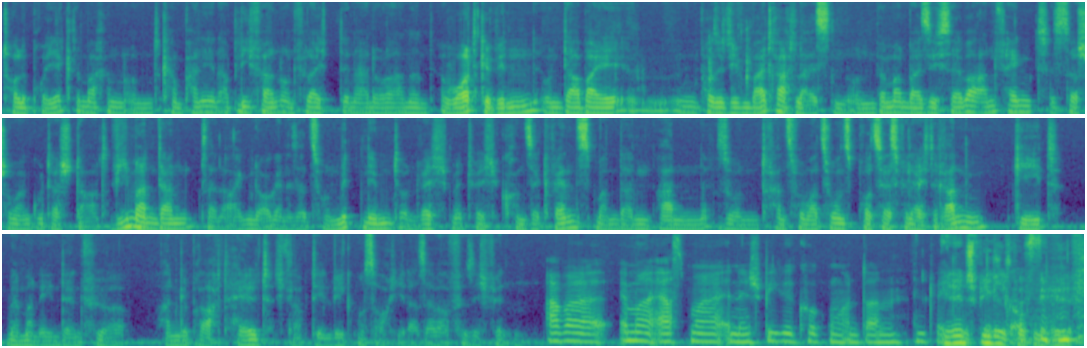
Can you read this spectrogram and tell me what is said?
tolle Projekte machen und Kampagnen abliefern und vielleicht den einen oder anderen Award gewinnen und dabei einen positiven Beitrag leisten. Und wenn man bei sich selber anfängt, ist das schon mal ein guter Start. Wie man dann seine eigene Organisation mitnimmt und welch, mit welcher Konsequenz man dann an so einen Transformationsprozess vielleicht rangeht, wenn man ihn denn für angebracht hält. Ich glaube, den Weg muss auch jeder selber für sich finden. Aber immer erstmal in den Spiegel gucken und dann entwickeln. In den Spiegel gucken hilft.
